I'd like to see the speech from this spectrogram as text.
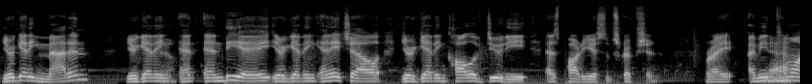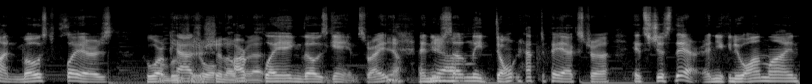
you're getting Madden, you're getting Yeah. N- NBA, you're getting NHL, you're getting Call of Duty as part of your subscription. Right. I mean, Yeah. come on. Most players who are Will lose their shit casual are that. playing those games, right? Yeah. And you Yeah. suddenly don't have to pay extra. It's just there, and you can do online,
